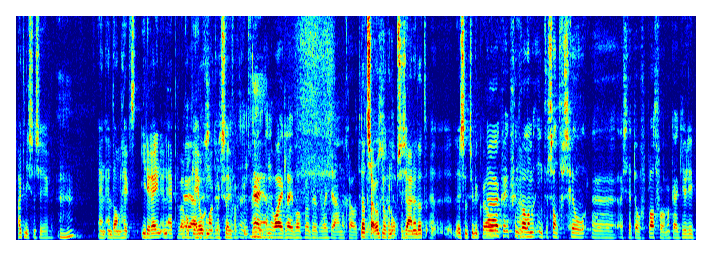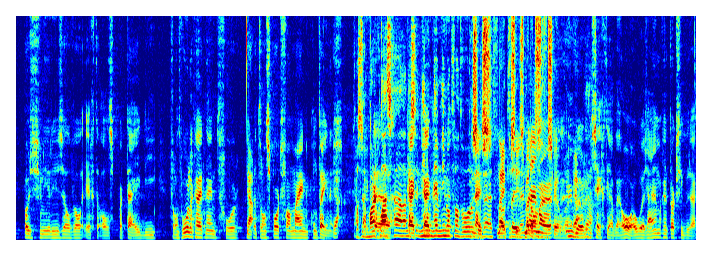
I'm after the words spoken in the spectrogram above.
uitlicenseren. Mm. En, en dan heeft iedereen een app waarop je heel dus, gemakkelijk dus kunt vinden. Een white label product wat je aan de grote... Dat zou ook nog een optie zijn en dat eh, is natuurlijk wel... Ja, ik, ik vind het wel een interessant verschil uh, als je het hebt over platformen. Kijk, jullie positioneren jezelf wel echt als partij die verantwoordelijkheid neemt voor het transport van mijn containers. Als ze naar marktplaats gaan, dan is niemand, neemt niemand verantwoordelijkheid voor nee, precies, maar dat is het verschil. Uber zegt, ja, bij ho, ho, we zijn helemaal geen taxibedrijf.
